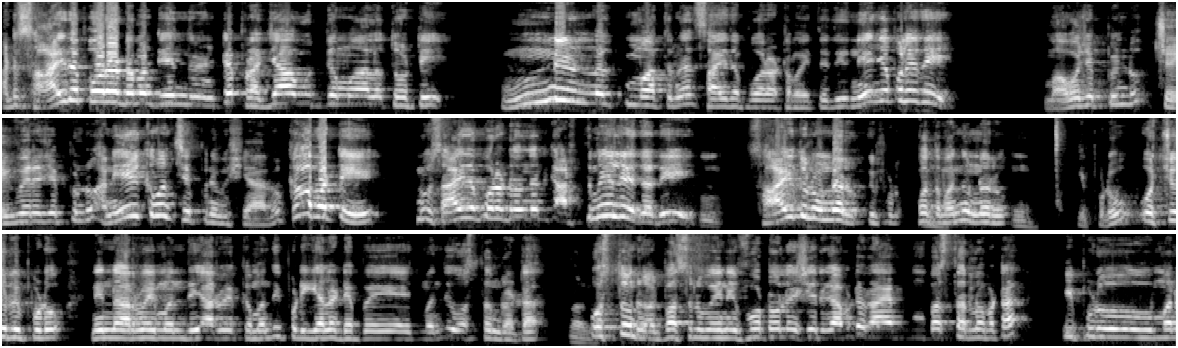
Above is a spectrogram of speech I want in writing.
అంటే సాయుధ పోరాటం అంటే ఏంటంటే ప్రజా ఉద్యమాలతోటి మాత్రమే సాయుధ పోరాటం అవుతుంది. నేను చెప్పలేదు. మావో చెప్పిండు చెగువేరే చెప్పిండు అనేక మంది చెప్పిన విషయాలు కాబట్టి నువ్వు సాయుధ పోరాటం దానికి అర్థమే లేదు అది. సాయుధులు ఉన్నారు ఇప్పుడు కొంతమంది ఉన్నారు. ఇప్పుడు వచ్చిర్రు ఇప్పుడు నిన్న అరవై మంది అరవై ఒక్క మంది ఇప్పుడు ఇవాళ డెబ్బై ఐదు మంది వస్తుండ్రట. వస్తుండ్రు బస్సులు పోయినాయి ఫోటోలు వేసారు కాబట్టి రాయ బస్తర్లో బట ఇప్పుడు మన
